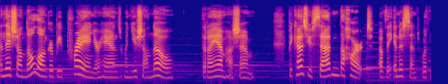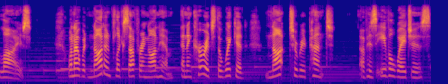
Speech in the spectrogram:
and they shall no longer be prey in your hands when you shall know that I am Hashem. Because you saddened the heart of the innocent with lies, when I would not inflict suffering on him and encourage the wicked not to repent of his evil wages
